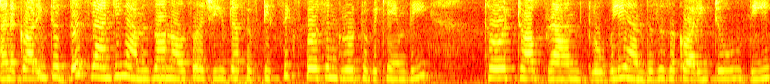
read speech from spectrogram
And according to this ranking Amazon also achieved a 56% growth to become the third top brand globally. And this is according to the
